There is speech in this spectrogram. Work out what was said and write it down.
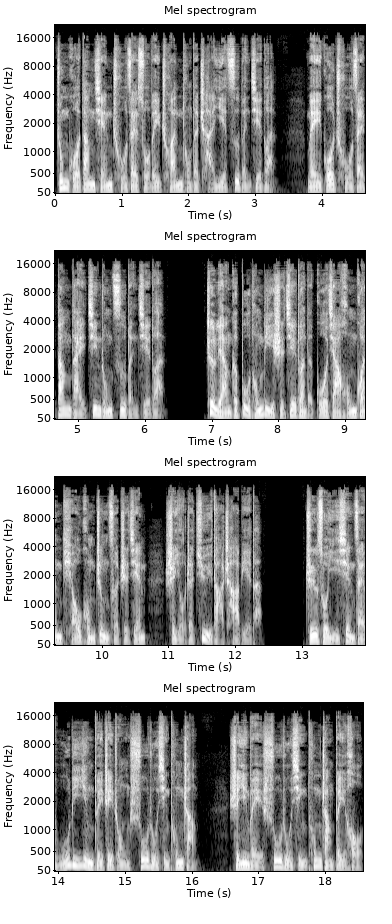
中国当前处在所谓传统的产业资本阶段，美国处在当代金融资本阶段，这两个不同历史阶段的国家宏观调控政策之间是有着巨大差别的。之所以现在无力应对这种输入性通胀，是因为输入性通胀背后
